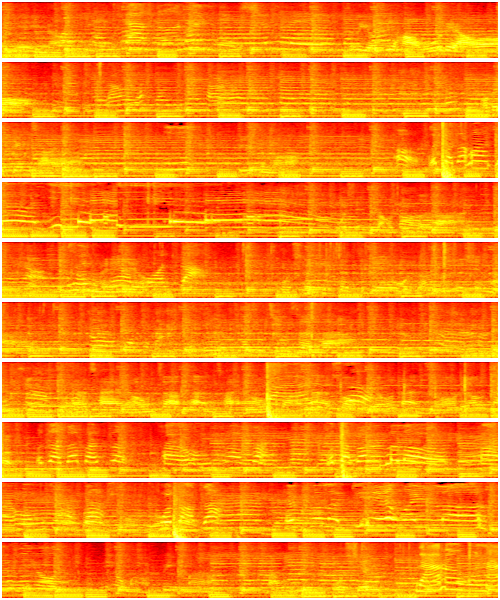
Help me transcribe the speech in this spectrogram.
你赢了。这个游戏好无聊哦，我被精彩了，色这边我刚刚就先拿了。还有这个吧，这是那是金色的、啊。彩虹炸弹，彩虹炸弹，手榴弹，手榴弹。我找到白色彩虹炸弹，我找到黑色了，彩虹炸弹。我找到黑色了，耶，我赢了。你有你有毛病吗？哪里？我先。然后我拿。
